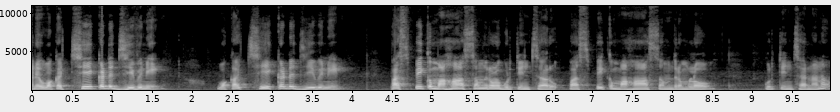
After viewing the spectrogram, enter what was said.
అనే ఒక చీకటి జీవిని ఒక చీకటి జీవిని పసిఫిక్ మహాసముద్రంలో గుర్తించారు. పసిఫిక్ మహాసముద్రంలో గుర్తించారు నాన్న?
